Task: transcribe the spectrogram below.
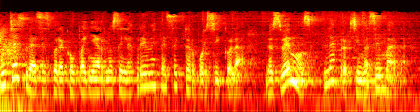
Muchas gracias por acompañarnos en las breves del sector porcícola. Nos vemos la próxima semana.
